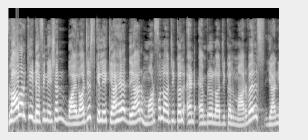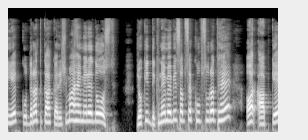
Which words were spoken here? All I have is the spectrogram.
फ्लावर की डेफिनेशन बायोलॉजिस्ट के लिए क्या है? They are morphological and embryological marvels यानी एक कुदरत का करिश्मा है मेरे दोस्त, जो कि दिखने में भी सबसे खूबसूरत है और आपके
